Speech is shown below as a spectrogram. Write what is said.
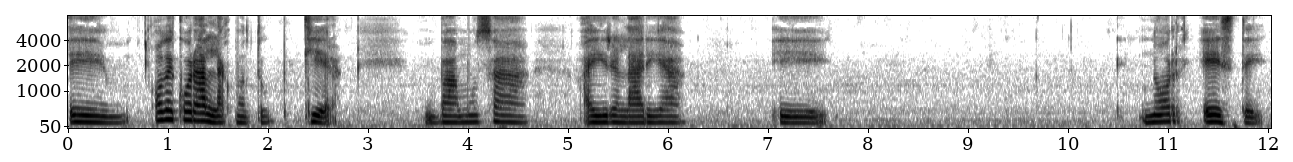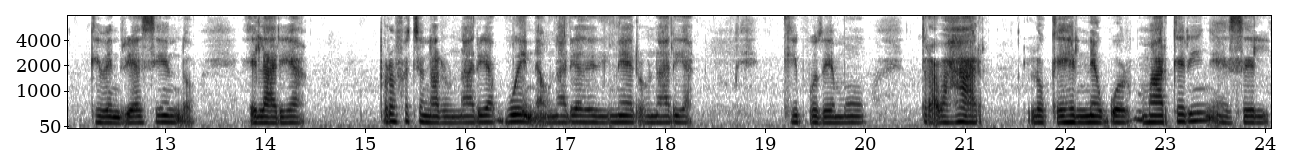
Eh, o decorarla como tú quieras. Vamos a, ir al área eh, noreste, que vendría siendo el área profesional, un área buena, un área de dinero, un área que podemos trabajar lo que es el network marketing, es el,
